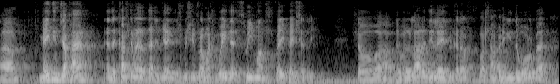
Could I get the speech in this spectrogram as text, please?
Um, made in Japan, and the customer that is getting this machine from us waited three months very patiently. So uh, there were a lot of delays because of what's happening in the world, but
